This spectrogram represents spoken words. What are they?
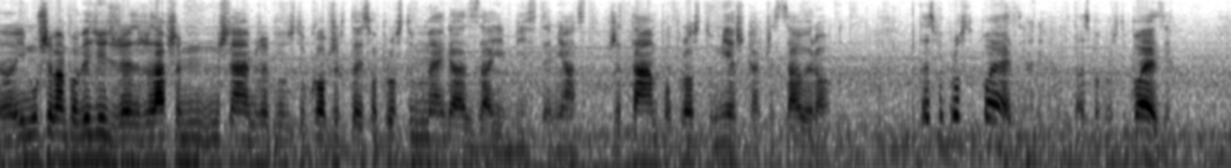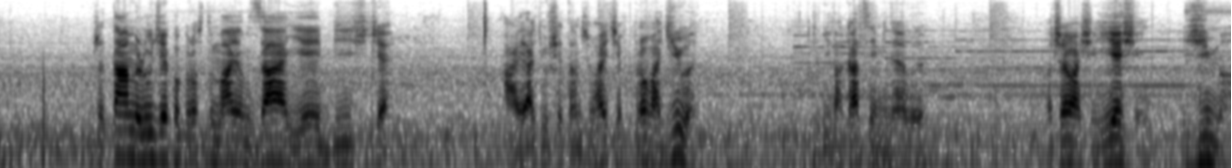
No i muszę Wam powiedzieć, że, że zawsze myślałem, że po prostu Kołobrzeg to jest po prostu mega zajebiste miasto. Że tam po prostu mieszkać przez cały rok. To jest po prostu poezja, nie? No To jest po prostu poezja. Że tam ludzie po prostu mają zajebiście. A jak już się tam, słuchajcie, wprowadziłem i wakacje minęły, zaczęła się jesień, zima,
